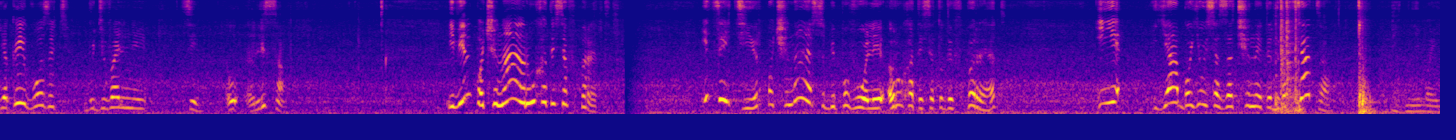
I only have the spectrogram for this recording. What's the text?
який возить будівельні ці ліса. І він починає рухатися вперед. І цей тір починає собі поволі рухатися туди вперед. І я боюся зачинити дверцята, бідні мої,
